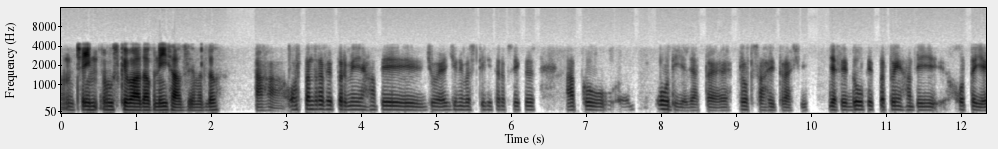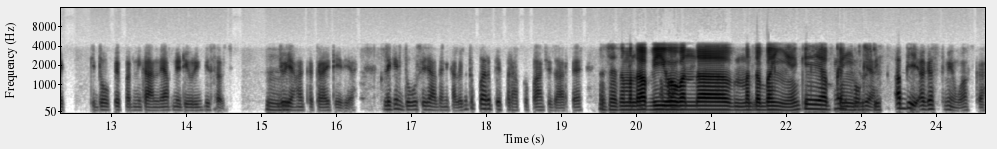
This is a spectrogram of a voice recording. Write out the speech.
अच्छा उसके बाद अपने हिसाब से मतलब? हाँ हाँ और पंद्रह पेपर में यहाँ पे जो है यूनिवर्सिटी की तरफ़ से एक आपको वो दिया जाता है प्रोत्साहित राशि। जैसे दो पेपर तो यहाँ पे होता ही है कि दो पेपर निकालने अपने ड्यूरिंग रिसर्च। जो हम्म, यहाँ का क्राइटेरिया लेकिन दो से ज़्यादा निकालोगे तो पर पेपर आपको पाँच हज़ार रुपये अच्छा तो मतलब अभी वो। बंदा मतलब वही है कि अब कहीं हो गया। अभी अगस्त में हुआ उसका।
